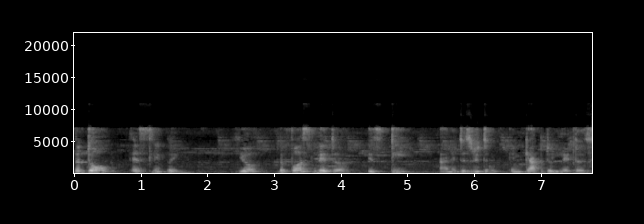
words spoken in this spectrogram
The dog is sleeping. Here, the first letter is T and it is written in capital letters.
